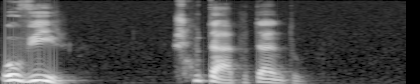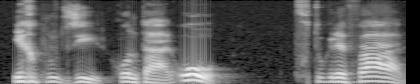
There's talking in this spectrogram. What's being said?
Ouvir, escutar, portanto, e reproduzir, contar ou fotografar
